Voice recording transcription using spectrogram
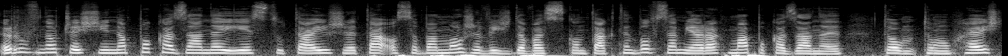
Równocześnie no, pokazane jest tutaj, że ta osoba może wyjść do Was z kontaktem, bo w zamiarach ma pokazane tą, tą chęć,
